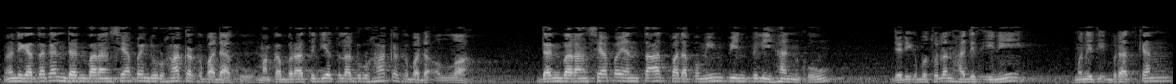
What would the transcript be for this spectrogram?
Dan dikatakan dan barang siapa yang durhaka kepadaku, maka berarti dia telah durhaka kepada Allah. Dan barang siapa yang taat pada pemimpin pilihanku, jadi kebetulan hadis ini menitik beratkan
